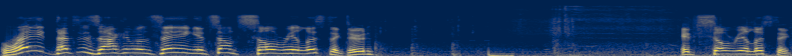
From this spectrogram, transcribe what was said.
Right? That's exactly what I'm saying. It sounds so realistic, dude. It's so realistic.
